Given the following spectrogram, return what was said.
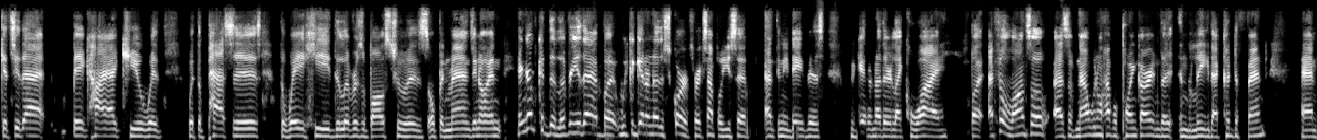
gets you that big high IQ with with the passes, the way he delivers the balls to his open mans, you know, and Ingram could deliver you that, but we could get another scorer. For example, you said Anthony Davis, we get another like Kawhi. But I feel Alonso, as of now, we don't have a point guard in the in the league that could defend and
